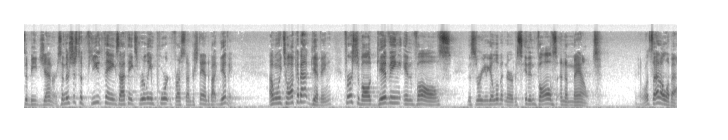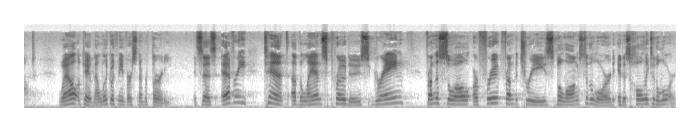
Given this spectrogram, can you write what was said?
to be generous. And there's just a few things I think is really important for us to understand about giving. Uh, when we talk about giving, first of all, giving involves, this is where you're going to get a little bit nervous, it involves an amount. What's that all about? Well, okay, now look with me in verse number 30. It says, Every tenth of the land's produce, grain from the soil, or fruit from the trees belongs to the Lord. It is holy to the Lord.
